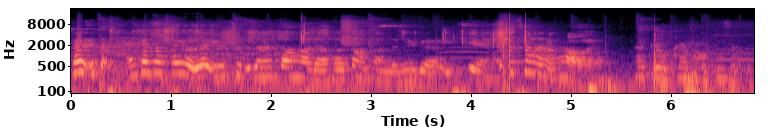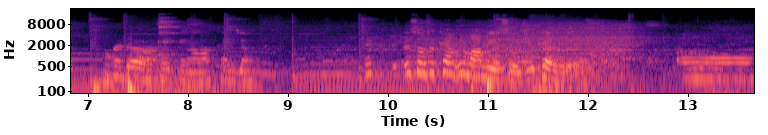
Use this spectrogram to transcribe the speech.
他我看到他有在 YouTube 上面放他的合唱团的那个影片，哎，这唱的很好哎。他给我看，我不晓得。看到可以给妈妈看一下。哎，那时候是看用妈咪的手机看的。哦，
